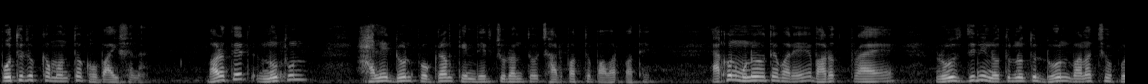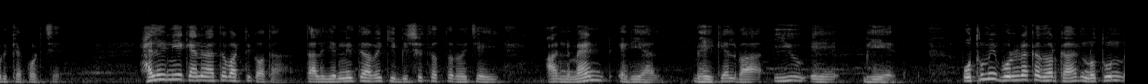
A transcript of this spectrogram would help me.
প্রতিরক্ষা মন্ত্রক ও বায়ুসেনা। ভারতের নতুন হ্যালেডোন প্রোগ্রাম কেন্দ্রের চূড়ান্ত ছাড়পত্র পাওয়ার পথে। এখন মনে হতে পারে ভারত প্রায় রোজ দিনই নতুন নতুন ড্রোন বানাচ্ছে ও পরীক্ষা করছে। হ্যালে নিয়ে কেন এত বাড়তি কথা? তাহলে জেনে নিতে হবে কি বিশেষত্ব রয়েছে এই আনম্যান্ড এরিয়াল ভেহিকেল বা ইউএভি এর। প্রথমে বলে রাখা দরকার, নতুন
